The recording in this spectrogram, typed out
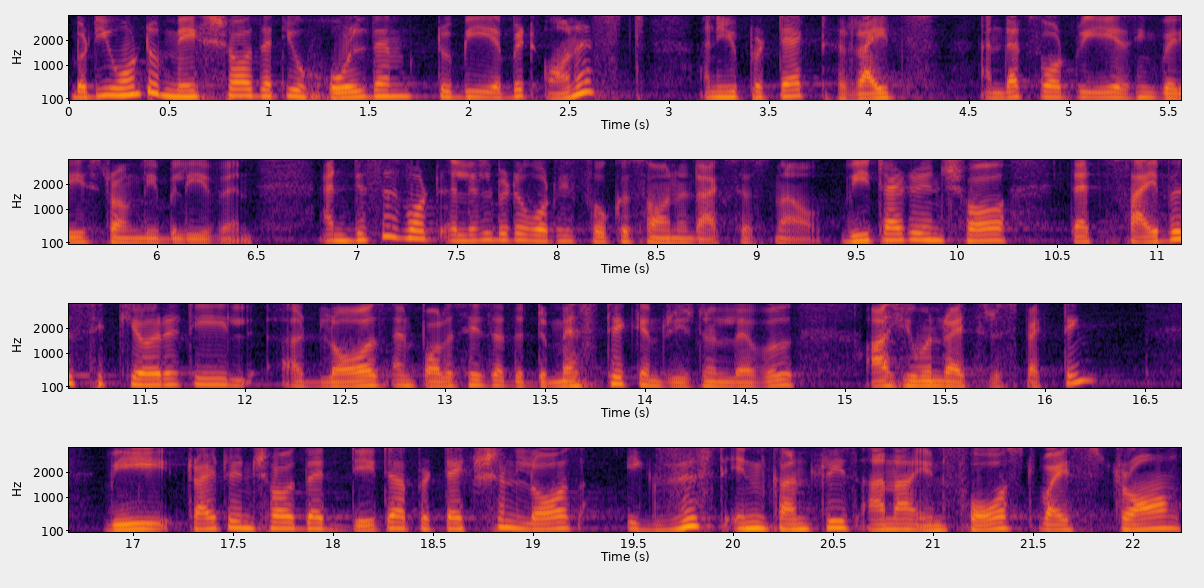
But you want to make sure that you hold them to be a bit honest and you protect rights And that's what we, I think, very strongly believe in. And this is what a little bit of what we focus on at Access Now. We try to ensure that cybersecurity uh, laws and policies at the domestic and regional level are human rights respecting we try to ensure that data protection laws exist in countries and are enforced by strong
